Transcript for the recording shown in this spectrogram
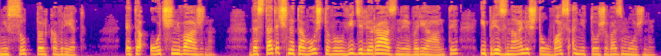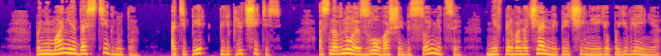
несут только вред. Это очень важно. Достаточно того, что вы увидели разные варианты и признали, что у вас они тоже возможны. Понимание достигнуто, а теперь переключитесь. Основное зло вашей бессонницы не в первоначальной причине ее появления,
